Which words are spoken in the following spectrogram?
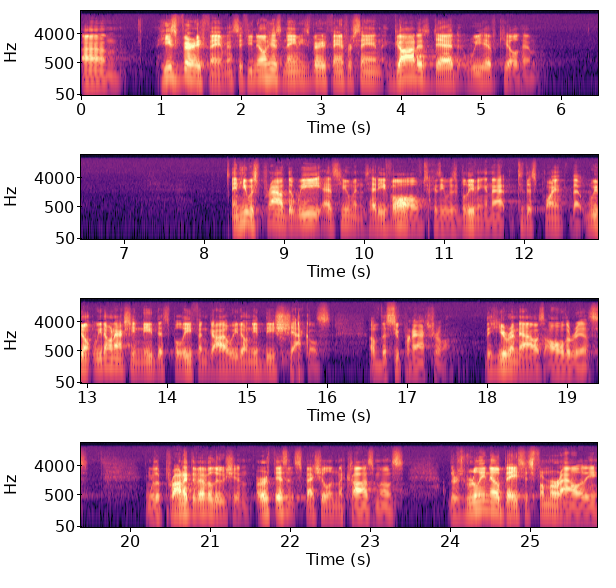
um, he's very famous. If you know his name, he's very famous for saying, God is dead, we have killed him. And he was proud that we as humans had evolved, because he was believing in that, to this point that we don't, we don't actually need this belief in God. We don't need these shackles of the supernatural. The here and now is all there is. We're the product of evolution. Earth isn't special in the cosmos. There's really no basis for morality.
